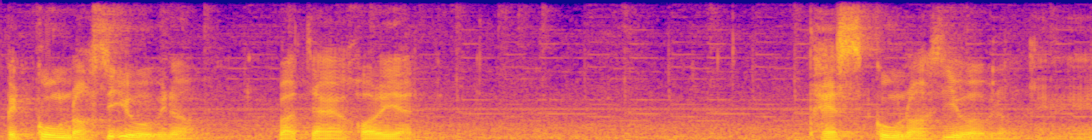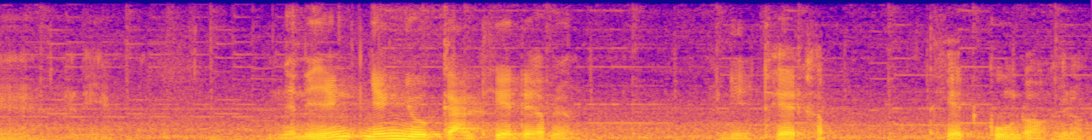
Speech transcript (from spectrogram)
เป็นกุ้งดองซีอิ๊วพี่น้องบาดใจขออนุญาตเทสกุ้งดองซีอิ๊วพี่น้องอออันนี้อันนี้ยังยังอยู่การเทสด้วยครับพี่น้องอันนี้เทสครับ เทสกุ้งดองพี่น้อง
